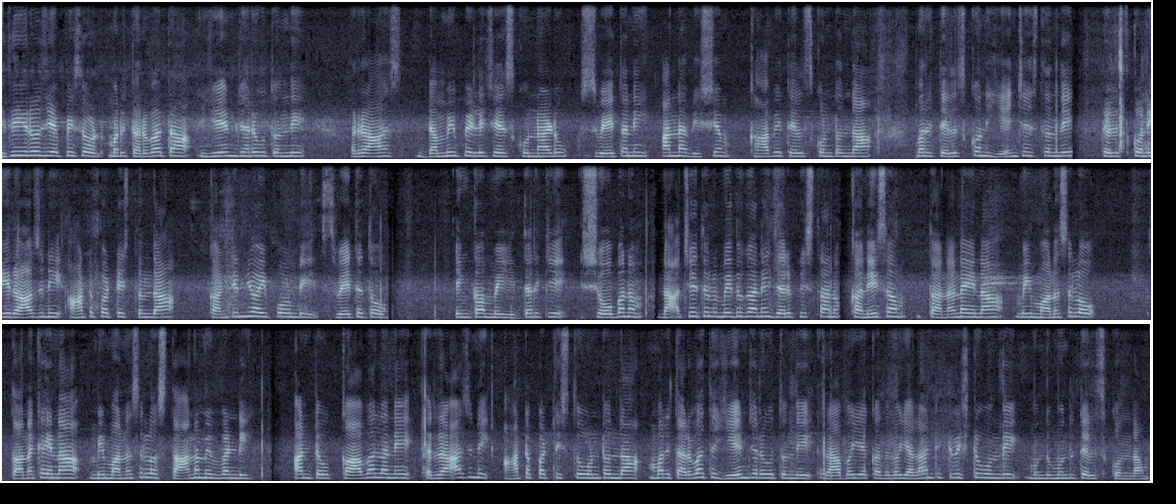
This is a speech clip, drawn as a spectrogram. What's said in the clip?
ఇది ఈరోజు ఎపిసోడ్. మరి తర్వాత ఏం జరుగుతుంది? రాజ్ డమ్మి పెళ్ళి చేసుకున్నాడు శ్వేతని అన్న విషయం కావ్య తెలుసుకుంటుందా? మరి తెలుసుకొని ఏం చేస్తుంది? తెలుసుకొని రాజుని ఆట పట్టిస్తుందా? కంటిన్యూ అయిపోండి శ్వేతతో. ఇంకా మీ ఇద్దరికి శోభనం నా చేతుల మీదుగానే జరిపిస్తాను. కనీసం తననైనా మీ మనసులో తనకైనా మీ మనసులో స్థానం ఇవ్వండి అంటూ కావాలని రాజుని ఆట పట్టిస్తూ ఉంటుందా? మరి తర్వాత ఏం జరుగుతుంది? రాబోయే కథలో ఎలాంటి ట్విస్ట్ ఉంది? ముందు ముందు తెలుసుకుందాం.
